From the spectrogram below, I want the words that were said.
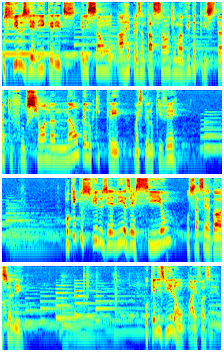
Os filhos de Eli, queridos, eles são a representação de uma vida cristã que funciona não pelo que crê, mas pelo que vê. Por que, que os filhos de Eli exerciam o sacerdócio ali? Porque eles viram o pai fazer.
